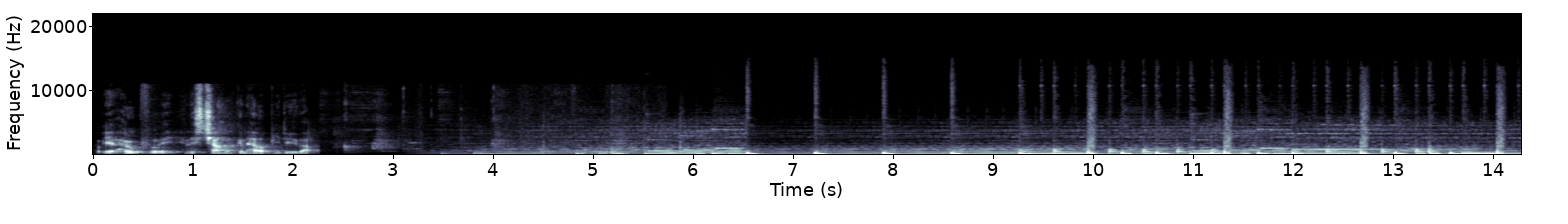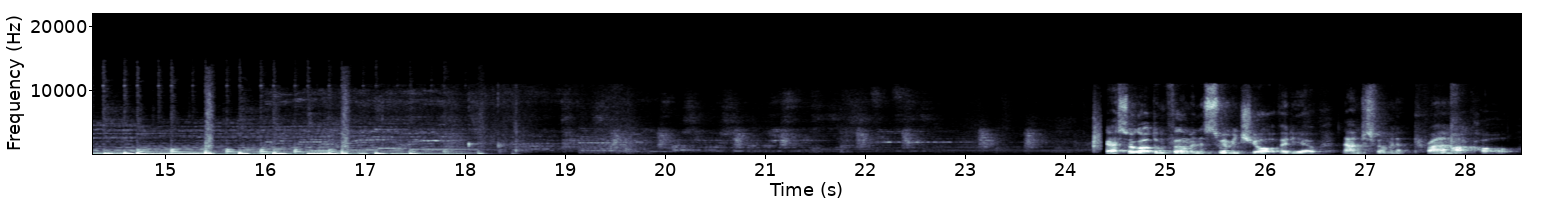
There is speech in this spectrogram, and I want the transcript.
But yeah, hopefully this channel can help you do that. Yeah, so I got done filming a swimming short video, now I'm just filming a Primark haul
